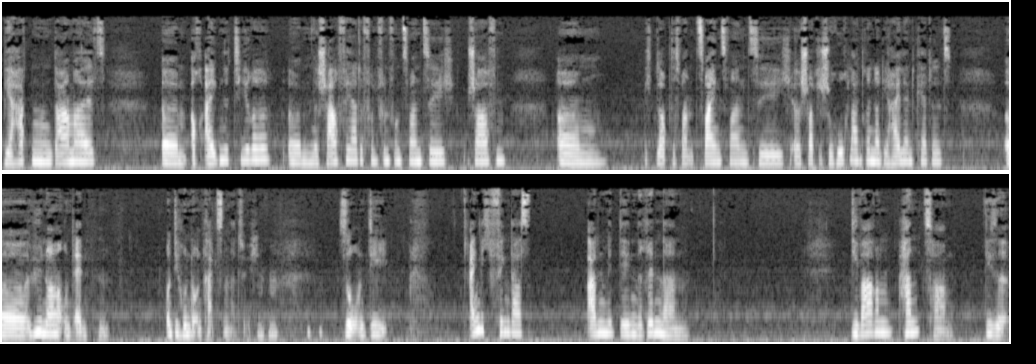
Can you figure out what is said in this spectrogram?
wir hatten damals ähm, auch eigene Tiere, ähm, eine Schafherde von 25 Schafen. Ähm, ich glaube, das waren 22 äh, schottische Hochlandrinder, die Highland Kettles, äh, Hühner und Enten. Und die Hunde und Katzen natürlich. Mhm. So, und die, eigentlich fing das an mit den Rindern. Die waren handzahm. Diese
